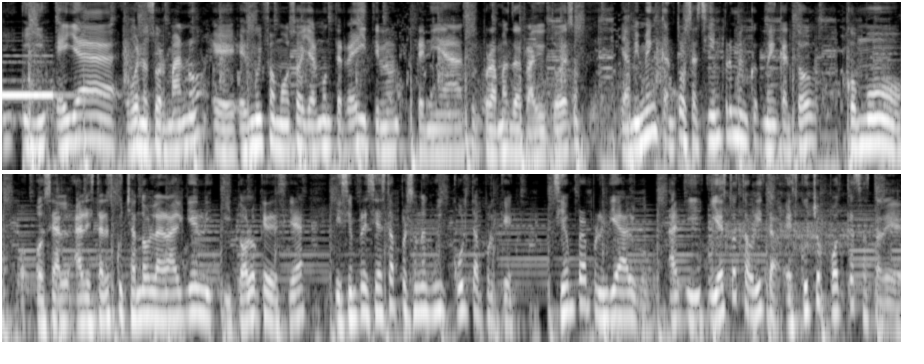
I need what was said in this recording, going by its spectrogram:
Y, y ella, bueno, su hermano eh, es muy famoso allá en Monterrey y tiene, tenía sus programas de radio y todo eso. Y a mí me encantó, o sea, siempre me, me encantó cómo, o, o sea, al, al estar escuchando hablar a alguien y, y todo lo que decía, y siempre decía, esta persona es muy culta porque siempre aprendía algo. Ah, Y, y esto hasta ahorita, escucho podcasts hasta de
